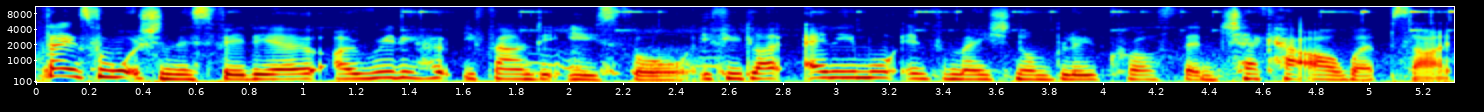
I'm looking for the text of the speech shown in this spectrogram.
Thanks for watching this video. I really hope you found it useful. If you'd like any more information on Blue Cross, then check out our website.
